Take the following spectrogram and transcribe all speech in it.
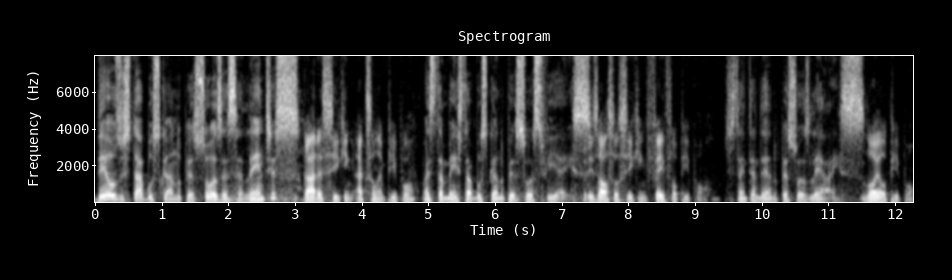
Deus está buscando pessoas excelentes, God is seeking excellent people, mas também está buscando pessoas but fiéis. he's also seeking faithful people, está entendendo? Pessoas leais. loyal people.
